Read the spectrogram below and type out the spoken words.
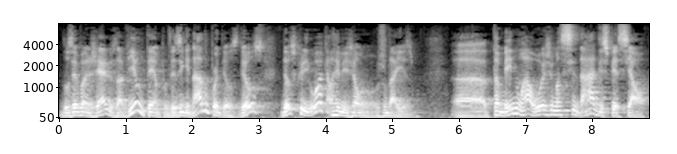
dos evangelhos, havia um templo designado por Deus. Deus, Deus criou aquela religião, o judaísmo. Uh, também não há hoje uma cidade especial,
